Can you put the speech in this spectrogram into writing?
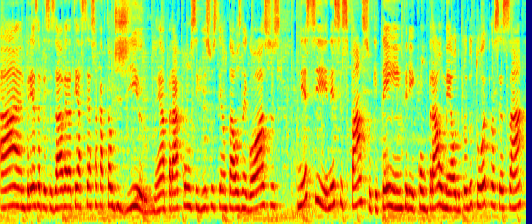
a empresa precisava era ter acesso a capital de giro, né, para conseguir sustentar os negócios nesse, nesse espaço que tem entre comprar o mel do produtor, processar,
